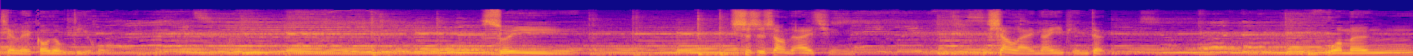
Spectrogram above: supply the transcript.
天雷勾动地火，所以事实上的爱情。向来难以平等，我们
